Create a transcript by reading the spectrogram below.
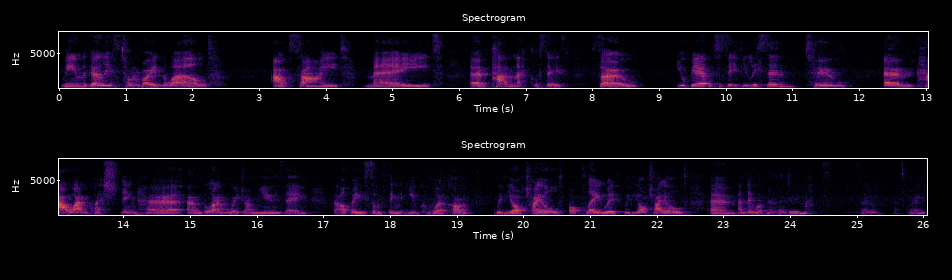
me and the girliest tomboy in the world outside made um, pattern necklaces. So you'll be able to see if you listen to um, how I'm questioning her and the language I'm using, that'll be something that you can work on with your child or play with with your child um, and they won't know they're doing maths. So that's great.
